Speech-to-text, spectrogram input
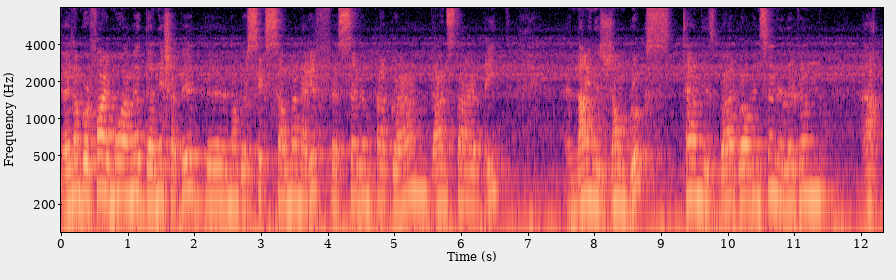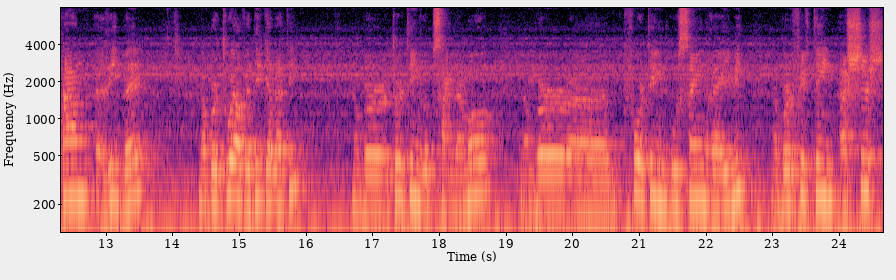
uh, number five Mohamed Danish Abid, uh, number six Salman Arif, seven Pat Graham, Dan Style eight, and nine is John Brooks, 10 is Brad Robinson, 11 Arpan Ribe, number 12 Eddie Galati, number 13 Lobsang Lamo, number uh, 14 Hussein Raimi, number 15 Ashish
